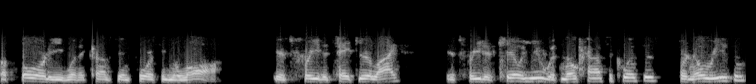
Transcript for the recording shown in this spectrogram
authority when it comes to enforcing the law, is free to take your life, is free to kill you with no consequences for no reason,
